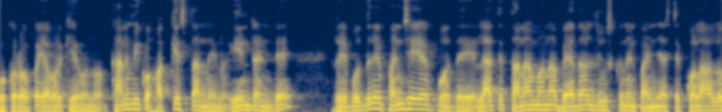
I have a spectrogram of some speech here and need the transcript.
ఒక రూపాయి ఎవరికి ఇవ్వను. కానీ మీకు హక్కు ఇస్తాను నేను. ఏంటంటే రేపొద్దు నేను పని చేయకపోతే లేకపోతే తన మన భేదాలు చూసుకుని నేను పని చేస్తే కులాలు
